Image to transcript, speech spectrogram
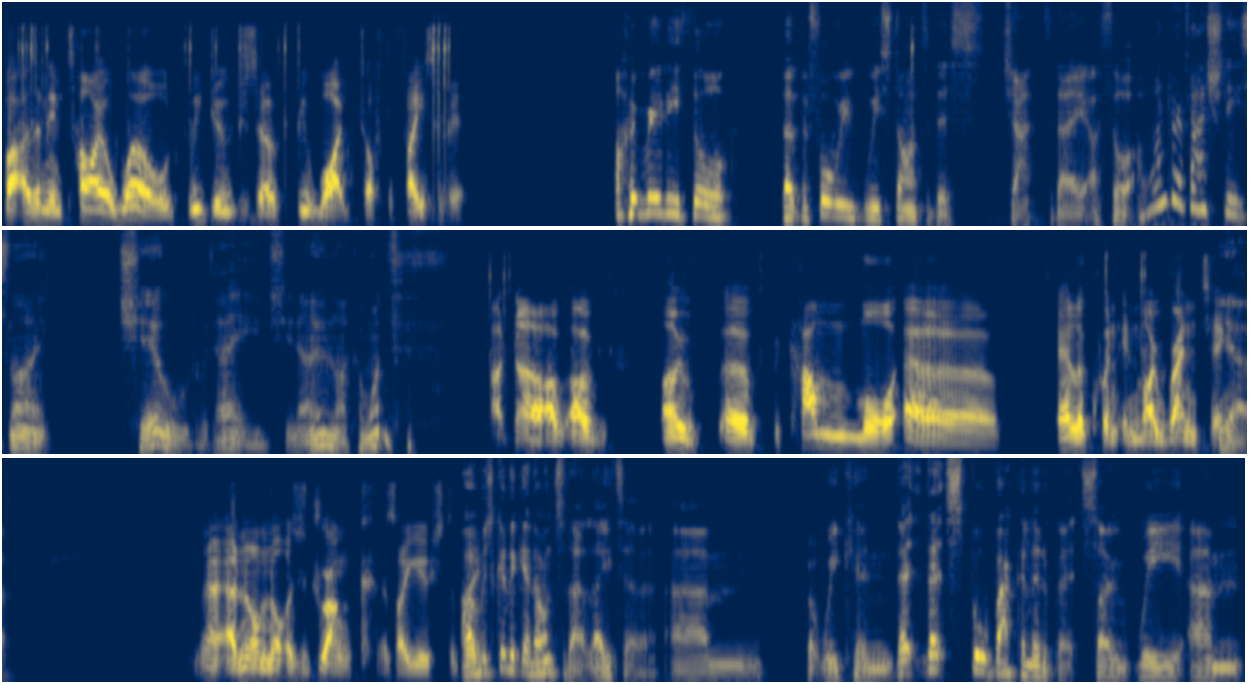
But as an entire world, we do deserve to be wiped off the face of it. I really thought that before we, we started this chat today, I thought, I wonder if Ashley's like chilled with age, you know? Like, I want. I know I've I've, uh, become more uh, eloquent in my ranting, yeah. and I'm not as drunk as I used to be. I was going to get onto that later, um, but we can let, let's spool back a little bit. So we um,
